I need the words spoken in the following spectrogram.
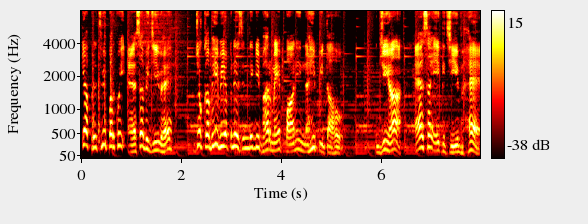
क्या पृथ्वी पर कोई ऐसा भी जीव है जो कभी भी अपने ज़िंदगी भर में पानी नहीं पीता हो? जी हाँ ऐसा एक जीव है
